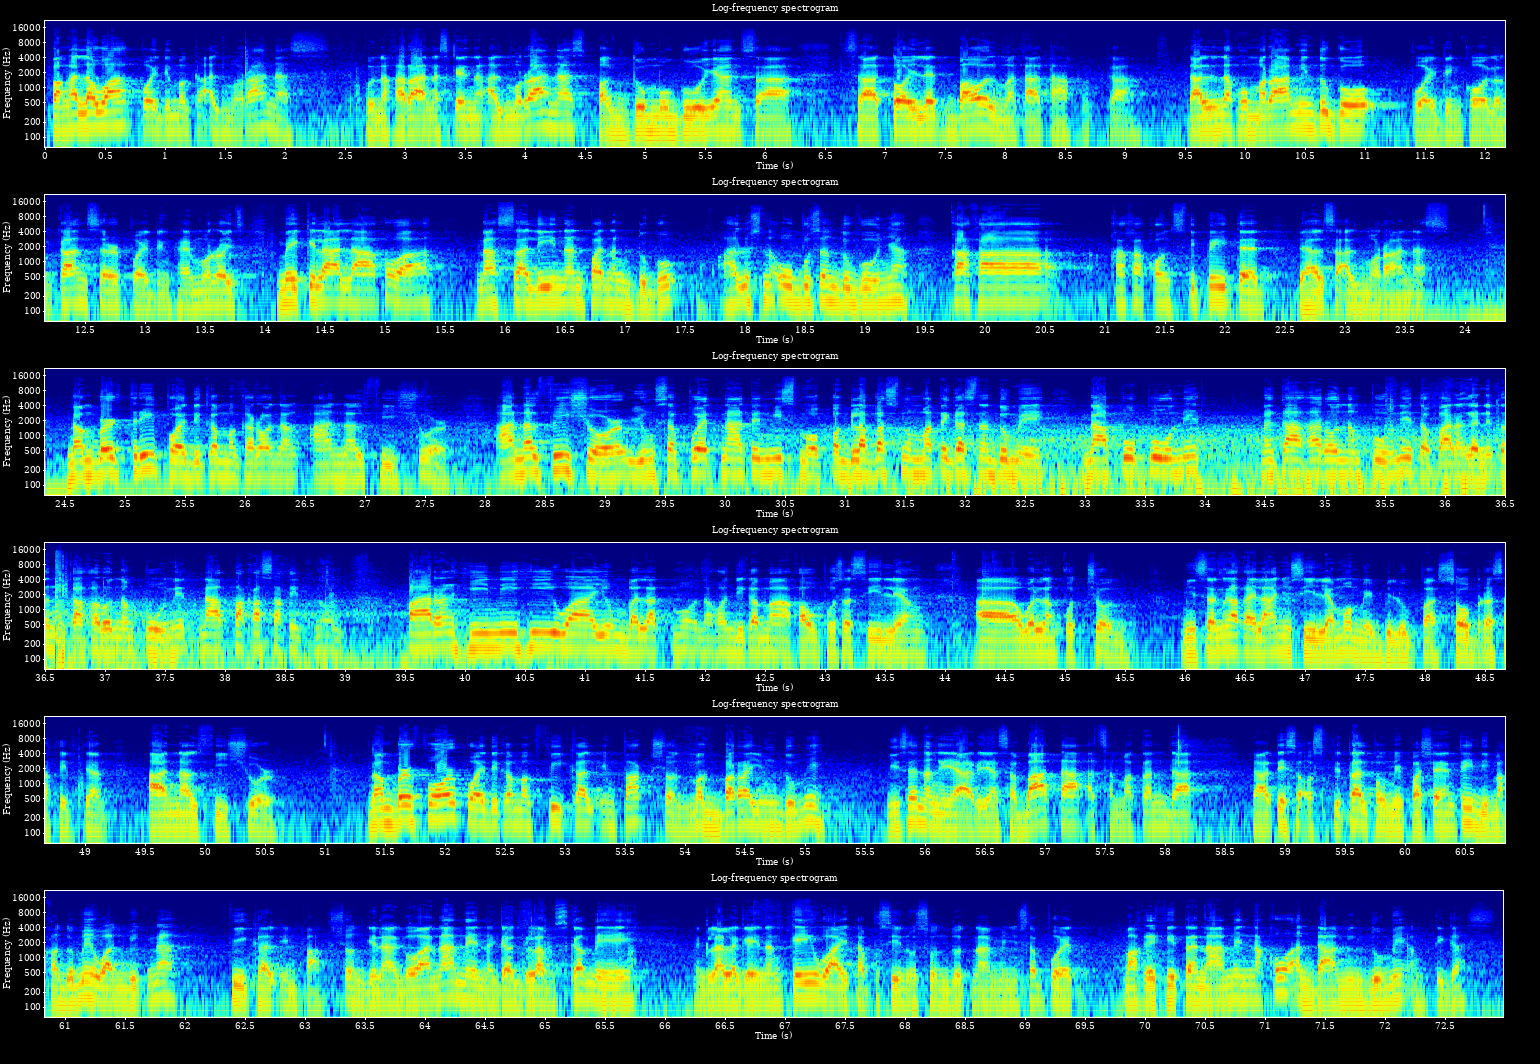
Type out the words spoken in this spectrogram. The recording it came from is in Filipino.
Pangalawa, pwede magka-almoranas. Kung nakaranas kayo ng almoranas, pag dumugo yan sa, sa toilet bowl, matatakot ka. Lalo na kung maraming dugo, pwedeng colon cancer, pwedeng hemorrhoids. May kilala ako ah, nasalinan pa ng dugo. Halos naubos ang dugo niya. Kaka, kaka-constipated dahil sa almoranas. Number three, pwede kang magkaroon ng anal fissure. Anal fissure, yung sa puwet natin mismo, paglabas ng matigas na dumi, napupunit. Nagkakaroon ng punit. O, parang ganito, nagkakaroon ng punit. Napakasakit nun. Parang hinihiwa yung balat mo. Naku, hindi ka makakaupo sa silyang ah, walang kutsyon. Minsan nga, kailangan yung silya mo may bilog pa. Sobra sakit yan. Anal fissure. Number four, pwede ka mag-fecal impaction, magbara yung dumi. Minsan nangyayari yan sa bata at sa matanda. Dati sa ospital, pag may pasyente, hindi makadumi, one week na, fecal impaction. Ginagawa namin, nagag-gloves kami, naglalagay ng KY, tapos sinusundot namin yung sa puwet. Makikita namin, nako, ang daming dumi, ang tigas.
